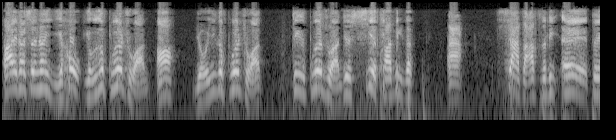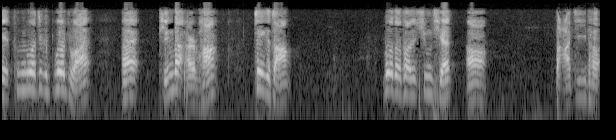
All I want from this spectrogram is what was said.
挨他身上以后有一个拨转啊，有一个拨转，这个拨转就泄他这个啊下砸之力。哎，对，通过这个拨转，哎，停到耳旁，这个掌落到他的胸前啊，打击他。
